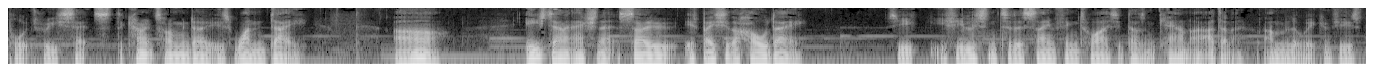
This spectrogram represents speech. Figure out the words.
port resets. The current time window is one day. Ah, each download action That, so it's basically the whole day. So you, if you listen to the same thing twice, it doesn't count. I, I don't know. I'm a little bit confused.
